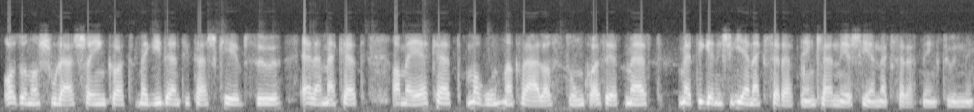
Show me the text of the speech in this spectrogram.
azonosulásainkat, meg identitásképző elemeket, amelyeket magunknak választunk azért, mert, mert igenis ilyenek szeretnénk lenni, és ilyenek szeretnénk tűnni.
